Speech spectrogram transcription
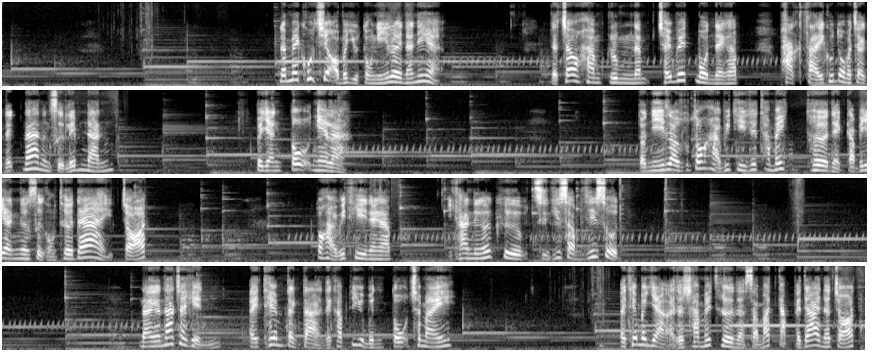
และไม่คุ้นที่ออกมาอยู่ตรงนี้เลยนะเนี่ย แต่เจ้าฮามกลุ่มใช้เวทมนต์นะครับผลักใส่คุณออกมาจากหน้าหนังสือเล่มนั้น ไปยังโต๊ะไงล่ะ ตอนนี้เราต้องหาวิธีที่ทำให้เธอเนี่ยกลับไปยังหนังสือของเธอได้จอร์ดต้องหาวิธีนะครับ อีกทางหนึ่งก็คือสิ่งที่สำคัญที่สุดนายก็น่าจะเห็นไอเทมต่างๆนะครับ ที่อยู่บนโต๊ะใช่ไหมไอเทมบางอย่างอาจจะทำให้เธอเนี่ยสามารถกลับไปได้นะจอร์ด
